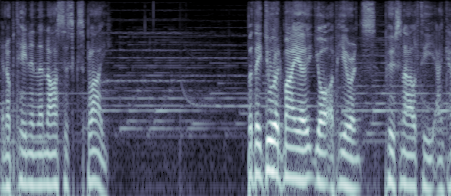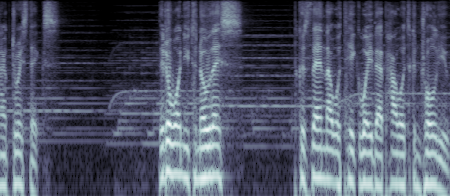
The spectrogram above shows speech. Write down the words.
in obtaining their narcissistic supply. But they do admire your appearance, personality and characteristics. They don't want you to know this, because then that would take away their power to control you.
